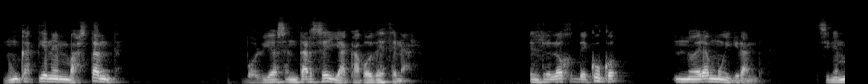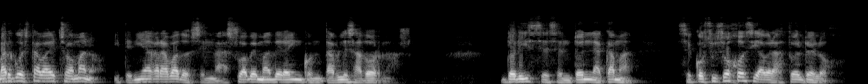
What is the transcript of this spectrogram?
Nunca tienen bastante. Volvió a sentarse y acabó de cenar. El reloj de Cuco no era muy grande. Sin embargo, estaba hecho a mano y tenía grabados en la suave madera incontables adornos. Doris se sentó en la cama, secó sus ojos y abrazó el reloj.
